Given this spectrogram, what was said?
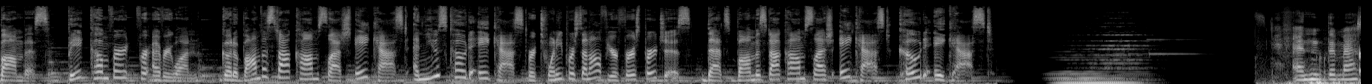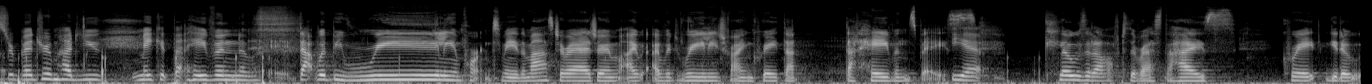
Bombas. Big comfort for everyone. Go to bombas.com slash ACAST and use code ACAST for 20% off your first purchase. That's bombas.com slash ACAST. Code ACAST. And the master bedroom, how do you make it that haven of. That would be really important to me. The master bedroom, I, I would really try and create that, that haven space. Yeah. Close it off to the rest of the house. Create, you know,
